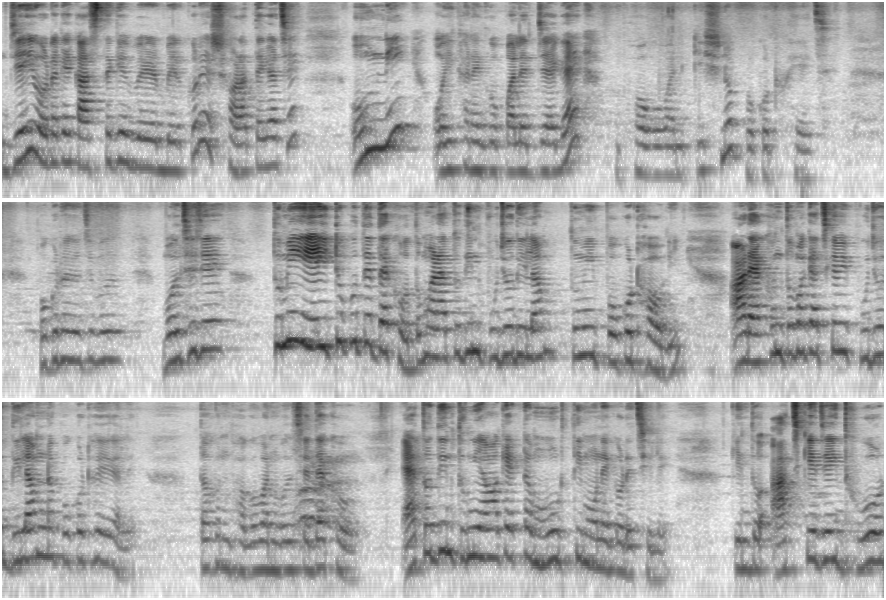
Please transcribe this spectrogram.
যেই ওটাকে কাছ থেকে বের বের করে সরাতে গেছে, অমনি ওইখানে গোপালের জায়গায় ভগবান কৃষ্ণ প্রকট হয়েছে। প্রকট হয়েছে বল, বলছে যে তুমি এইটুকুতে দেখো, তোমার এতদিন পুজো দিলাম, তুমি পোকট হওনি। আর এখন তোমাকে আজকে আমি পুজো দিলাম না, প্রকট হয়ে গেলে? তখন ভগবান বলছে, দেখো, এতদিন তুমি আমাকে একটা মূর্তি মনে করেছিলে, কিন্তু আজকে যেই ধুয়োর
